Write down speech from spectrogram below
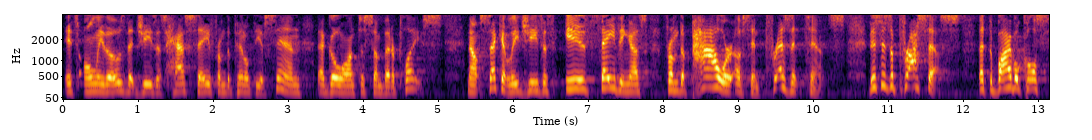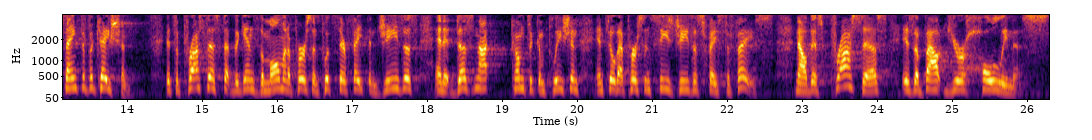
It's only those that Jesus has saved from the penalty of sin that go on to some better place. Now, secondly, Jesus is saving us from the power of sin, present tense. This is a process that the Bible calls sanctification. It's a process that begins the moment a person puts their faith in Jesus, and it does not come to completion until that person sees Jesus face to face. Now, this process is about your holiness.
